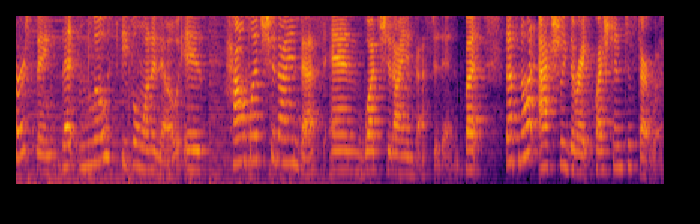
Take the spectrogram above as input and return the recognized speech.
First thing that most people want to know is how much should I invest and what should I invest it in? But that's not actually the right question to start with.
